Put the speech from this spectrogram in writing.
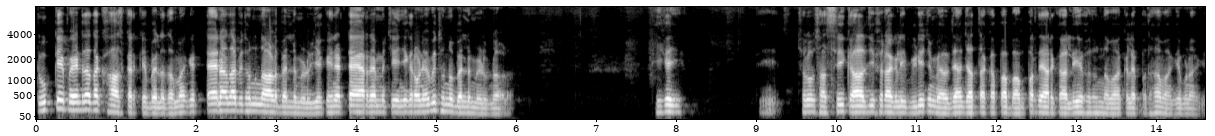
ਟੂਕੇ ਪੇਂਟ ਦਾ ਤਾਂ ਖਾਸ ਕਰਕੇ ਬਿੱਲ ਦਵਾਂਗੇ। ਟਾਇਰਾਂ ਦਾ ਵੀ ਤੁਹਾਨੂੰ ਨਾਲ ਬਿੱਲ ਮਿਲੂ ਜੇ। ਕਿਸੇ ਨੇ ਟਾਇਰ ਰਿਮ ਚੇਂਜ ਕਰਾਉਣੇ, ਉਹ ਵੀ ਤੁਹਾਨੂੰ ਬਿੱਲ ਮਿਲੂ ਨਾਲ। ਠੀਕ ਹੈ ਜੀ। ਤੇ ਚਲੋ, ਸਤਿ ਸ੍ਰੀ ਅਕਾਲ ਜੀ। ਫਿਰ ਅਗਲੀ ਵੀਡੀਓ 'ਚ ਮਿਲਦੇ ਹਾਂ। ਜਦ ਤੱਕ ਆਪਾਂ ਬੰਪਰ ਤਿਆਰ ਕਰ ਲਈਏ, ਫਿਰ ਤੁਹਾਨੂੰ ਨਵਾਂ ਕਲਿੱਪ ਦਿਖਾਵਾਂਗੇ ਬਣਾ ਕੇ।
